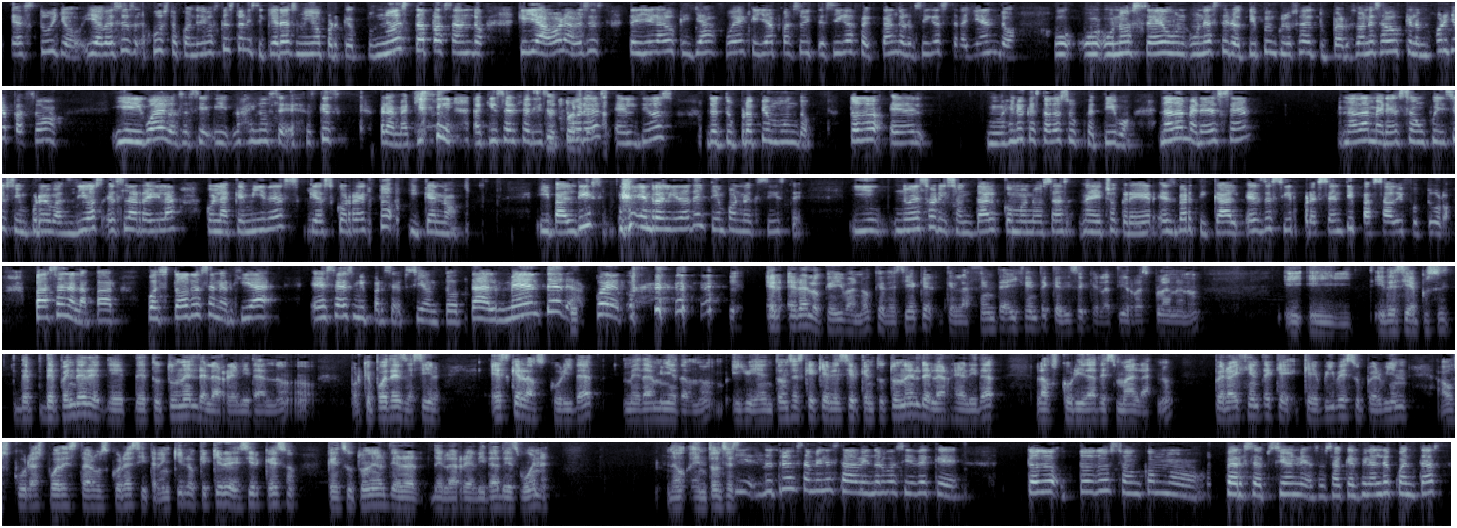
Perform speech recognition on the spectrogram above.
es tuyo. Y a veces, justo cuando digo es que esto ni siquiera es mío, porque pues, no está pasando, que ya ahora a veces te llega algo que ya fue, que ya pasó y te sigue afectando, lo sigues trayendo. O, no sé, un, un, estereotipo incluso de tu persona, es algo que a lo mejor ya pasó. Y igual, o sea, sí, y, ay, no sé, es que es, espérame, aquí, aquí Sergio dice, tú eres el Dios de tu propio mundo. Todo el, me imagino que es todo subjetivo. Nada merece Nada merece un juicio sin pruebas. Dios es la regla con la que mides que es correcto y que no. Y Valdís, en realidad el tiempo no existe y no es horizontal como nos han hecho creer, es vertical, es decir, presente y pasado y futuro. Pasan a la par, pues todo es energía, esa es mi percepción, totalmente de acuerdo. Era lo que iba, ¿no? Que decía que, que la gente, hay gente que dice que la Tierra es plana, ¿no? y, y, decía, pues depende de, tu túnel de la realidad, ¿no? Porque puedes decir, es que la oscuridad me da miedo, ¿no? Y entonces, ¿qué quiere decir? Que en tu túnel de la realidad la oscuridad es mala, ¿no? Pero hay gente que, vive súper bien a oscuras, puede estar a oscuras y tranquilo. ¿Qué quiere decir que eso? Que en su túnel de la, de la realidad es buena. ¿No? Entonces... Sí, otra vez también estaba viendo algo así de que todo, todos son como percepciones, o sea que al final de cuentas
